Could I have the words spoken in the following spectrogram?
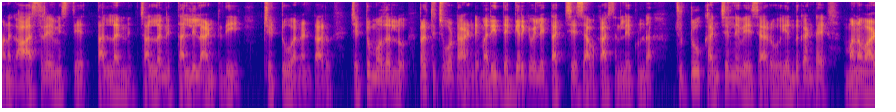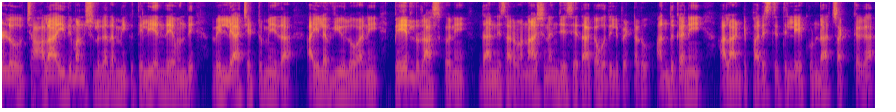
మనకు ఆశ్రయం ఇస్తే తల్లని చల్లని తల్లి లాంటిది చెట్టు అని అంటారు చెట్టు మొదళ్ళు ప్రతి చోట అండి. మరీ దగ్గరికి వెళ్ళి టచ్ చేసే అవకాశం లేకుండా చుట్టూ కంచెల్ని వేశారు. ఎందుకంటే మన వాళ్ళు చాలా ఇది మనుషులు కదా మీకు తెలియందేముంది. వెళ్ళి ఆ చెట్టు మీద ఐ లవ్ యూలు అని పేర్లు రాసుకొని దాన్ని సర్వనాశనం చేసేదాకా వదిలిపెట్టరు. అందుకని అలాంటి పరిస్థితి లేకుండా చక్కగా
